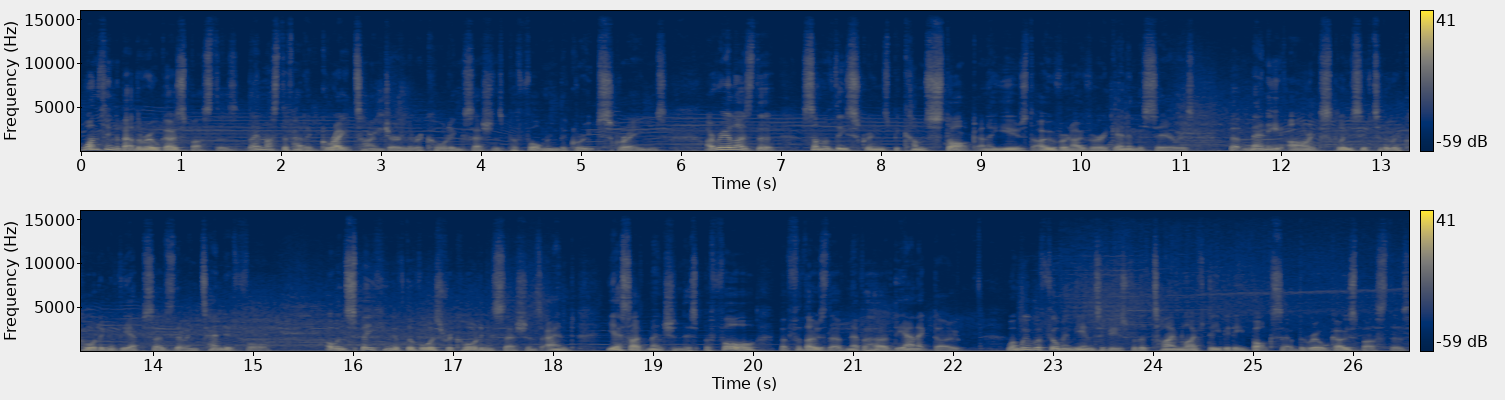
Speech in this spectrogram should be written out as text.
One thing about the real Ghostbusters, they must have had a great time during the recording sessions performing the group screams. I realised that some of these screams become stock and are used over and over again in the series, but many are exclusive to the recording of the episodes they're intended for. Oh, and speaking of the voice recording sessions, and yes, I've mentioned this before, but for those that have never heard the anecdote, when we were filming the interviews for the Time Life DVD box set of The Real Ghostbusters,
